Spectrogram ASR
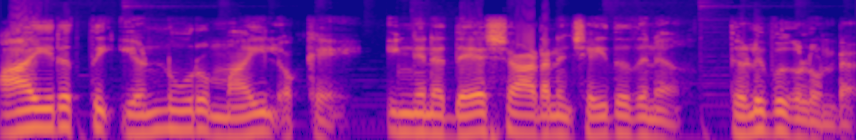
ആയിരത്തി എണ്ണൂറ് മൈൽ ഒക്കെ ഇങ്ങനെ ദേശാടനം ചെയ്തതിന് തെളിവുകളുണ്ട്.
